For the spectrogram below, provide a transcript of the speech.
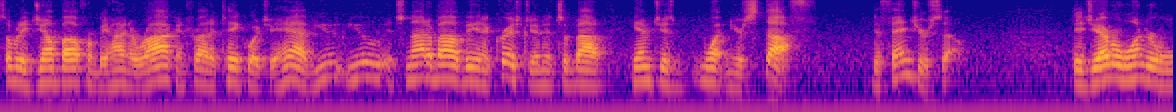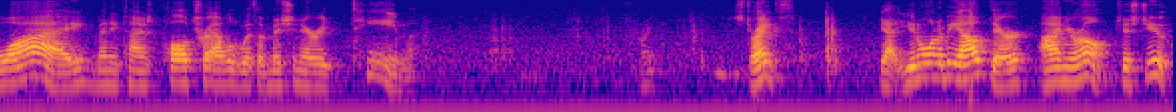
somebody jump out from behind a rock and try to take what you have, you, you it's not about being a Christian, it's about him just wanting your stuff. Defend yourself. Did you ever wonder why many times Paul traveled with a missionary team? Strength. Strength. Yeah, you don't want to be out there on your own, just you.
